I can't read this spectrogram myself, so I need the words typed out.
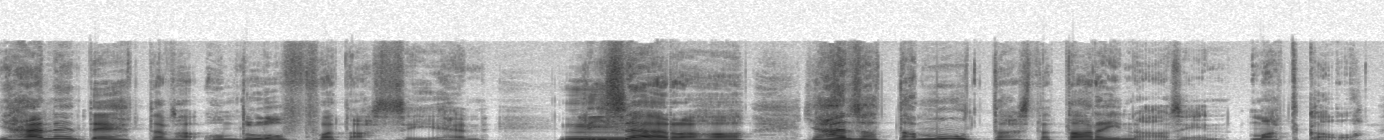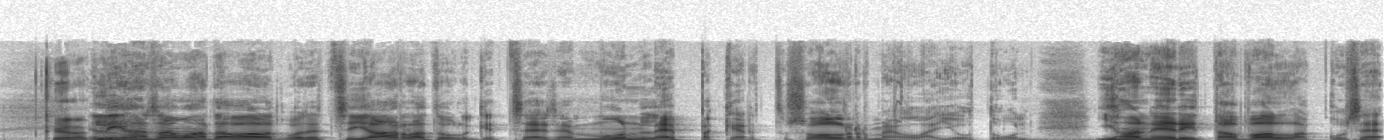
Niin hänen tehtävä on bluffata siihen mm. lisää rahaa, ja hän saattaa muuttaa sitä tarinaa siinä matkalla. Kyllä, Eli kyllä. ihan samalla tavalla kuin että se Jarla tulkitsee sen mun leppäkerttu sormella jutun ihan eri tavalla kuin se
